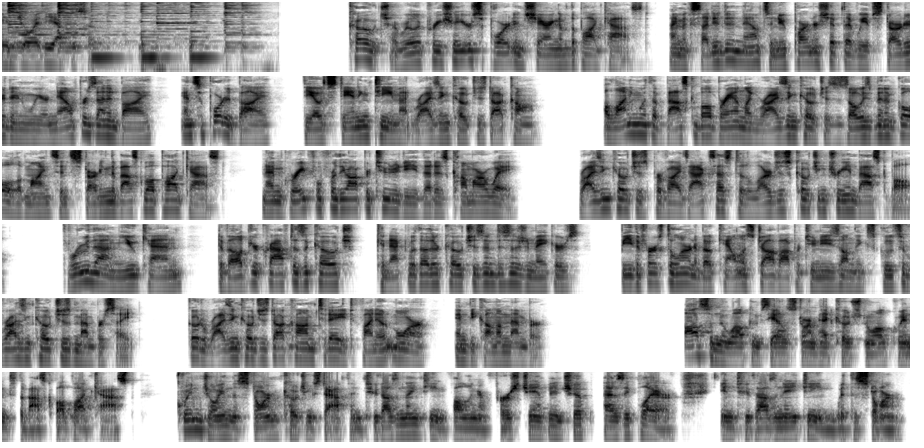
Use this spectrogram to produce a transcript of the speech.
Enjoy the episode. Coach, I really appreciate your support and sharing of the podcast. I'm excited to announce a new partnership that we have started and we are now presented by and supported by the outstanding team at risingcoaches.com. Aligning with a basketball brand like Rising Coaches has always been a goal of mine since starting the basketball podcast, and I'm grateful for the opportunity that has come our way. Rising Coaches provides access to the largest coaching tree in basketball. Through them, you can develop your craft as a coach, connect with other coaches and decision makers, be the first to learn about countless job opportunities on the exclusive Rising Coaches member site. Go to risingcoaches.com today to find out more and become a member. Awesome to welcome Seattle Storm head coach Noelle Quinn to the Basketball Podcast. Quinn joined the Storm coaching staff in 2019 following her first championship as a player in 2018 with the Storm.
